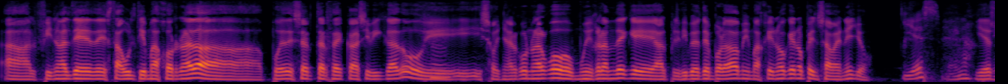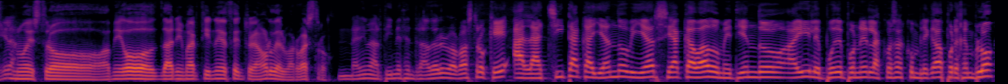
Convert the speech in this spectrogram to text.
al final de, esta última jornada puede ser tercer clasificado y soñar con algo muy grande que al principio de temporada me imagino que no pensaba en ello. Y es, y es nuestro amigo Dani Martínez, entrenador del Barbastro. Dani Martínez, entrenador del Barbastro, que a la chita callando Villar se ha acabado metiendo ahí, le puede poner las cosas complicadas, por ejemplo,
